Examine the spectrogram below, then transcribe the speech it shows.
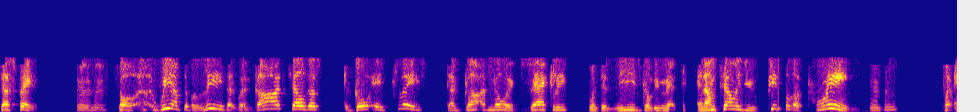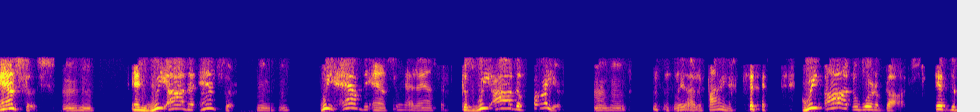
That's faith. Mhm. So uh, we have to believe that when God tells us to go a place, that God know exactly what the needs going to be met. And I'm telling you, people are praying Mhm. for answers, Mhm. and we are the answer. Mhm. We have the answer We had an answer. because we are the fire. We are the fire. we are the Word of God. If the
